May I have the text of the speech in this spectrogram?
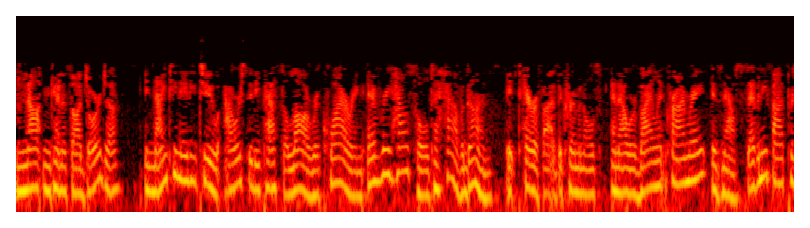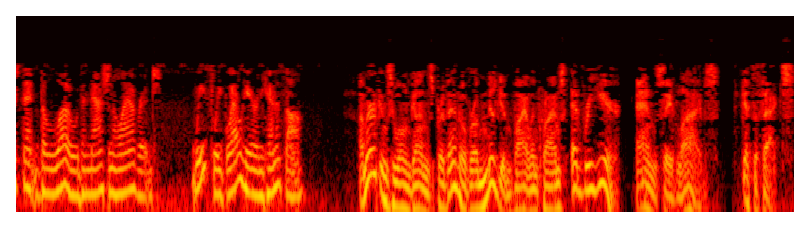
Not in Kennesaw, Georgia. In 1982, our city passed a law requiring every household to have a gun. It terrified the criminals, and our violent crime rate is now 75% below the national average. We sleep well here in Kennesaw. Americans who own guns prevent over a million violent crimes every year and save lives. Get the facts.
